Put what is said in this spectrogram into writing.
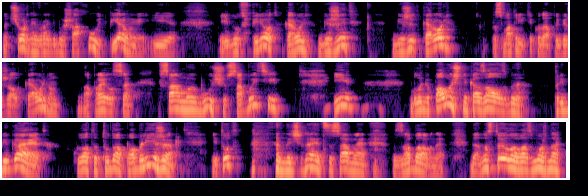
но черные вроде бы шахуют первыми и идут вперед. Король бежит, бежит король. Посмотрите, куда побежал король. Он направился в самую гущу событий и благополучно, казалось бы, прибегает куда-то туда поближе. И тут начинается самое забавное. Да, но стоило, возможно,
